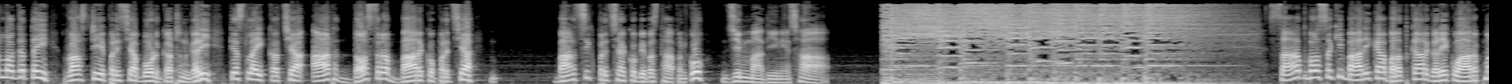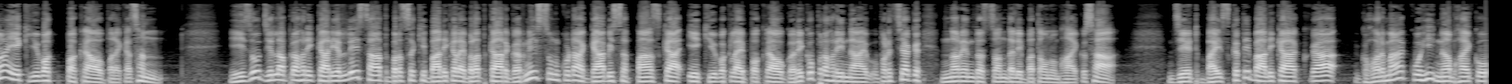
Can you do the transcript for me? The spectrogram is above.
र लगत्तै राष्ट्रिय परीक्षा बोर्ड गठन गरी त्यसलाई कक्षा आठ दश र बाह्रको परीक्षा वार्षिक परीक्षाको व्यवस्थापनको जिम्मा दिइनेछ। सात वर्षकी बालिका बलात्कार गरेको आरोपमा एक युवक पक्राउ परेका छन्। हिजो जिल्ला प्रहरी कार्यालयले सात वर्षकी बालिकालाई बलात्कार गर्ने सुनकुटा गाविस पाँचका एक युवकलाई पक्राउ गरेको प्रहरी नायब उपरीक्षक नरेन्द्र चन्दले बताउनु भएको छ। जेठ बाइस गते बालिकाका घरमा कोही नभएको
